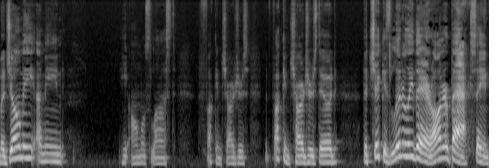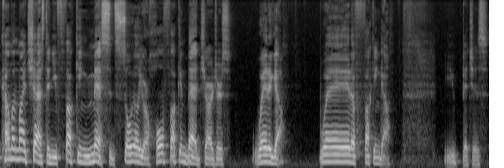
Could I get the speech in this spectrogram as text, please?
Majomi, I mean, he almost lost. Fucking Chargers. The fucking Chargers, dude. The chick is literally there on her back saying, Come on my chest, and you fucking miss and soil your whole fucking bed, Chargers. Way to go. Way to fucking go. You bitches.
